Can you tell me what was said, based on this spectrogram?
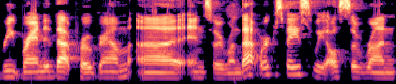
rebranded that program. Uh, and so I run that workspace. We also run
